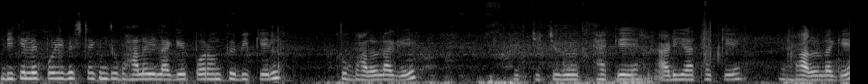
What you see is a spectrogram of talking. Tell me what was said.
বিকেলের পরিবেশটা কিন্তু ভালোই লাগে, পরন্ত বিকেল, খুব ভালো লাগে। একটু একটু রোদ থাকে, আড়িয়া থাকে, ভালো লাগে।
